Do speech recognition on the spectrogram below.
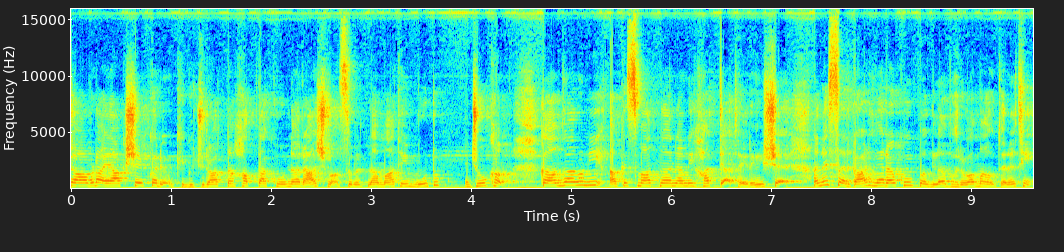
ચાવડાએ આક્ષેપ કર્યો કે ગુજરાતના હપ્તાખોરના રાજમાં સુરતના માથે મોટું જોખમ, કામદારોની અકસ્માતના નામે હત્યા થઈ રહી છે અને સરકાર દ્વારા કોઈ પગલાં ભરવામાં આવતા નથી.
